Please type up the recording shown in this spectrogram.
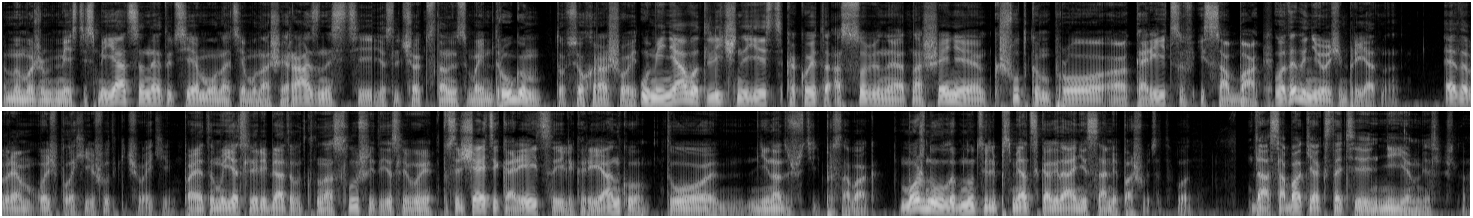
мы можем вместе смеяться на эту тему, на тему нашей разности. Если человек становится моим другом, то все хорошо. У меня вот лично есть какое-то особенное отношение к шуткам про э, корейцев и собак. Вот это не очень приятно. Это прям очень плохие шутки, чуваки. Поэтому, если, ребята, вот кто нас слушает, если вы встречаете корейца или кореянку, то не надо шутить про собак. Можно улыбнуться или посмеяться, когда они сами пошутят. Вот. Да, собак я, кстати, не ем, если что.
